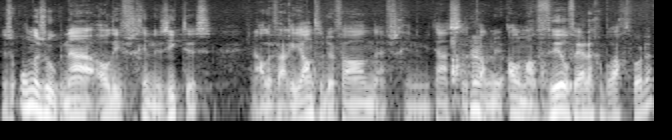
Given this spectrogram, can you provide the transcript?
Dus onderzoek naar al die verschillende ziektes en alle varianten ervan en verschillende mutaties, dat kan nu allemaal veel verder gebracht worden.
